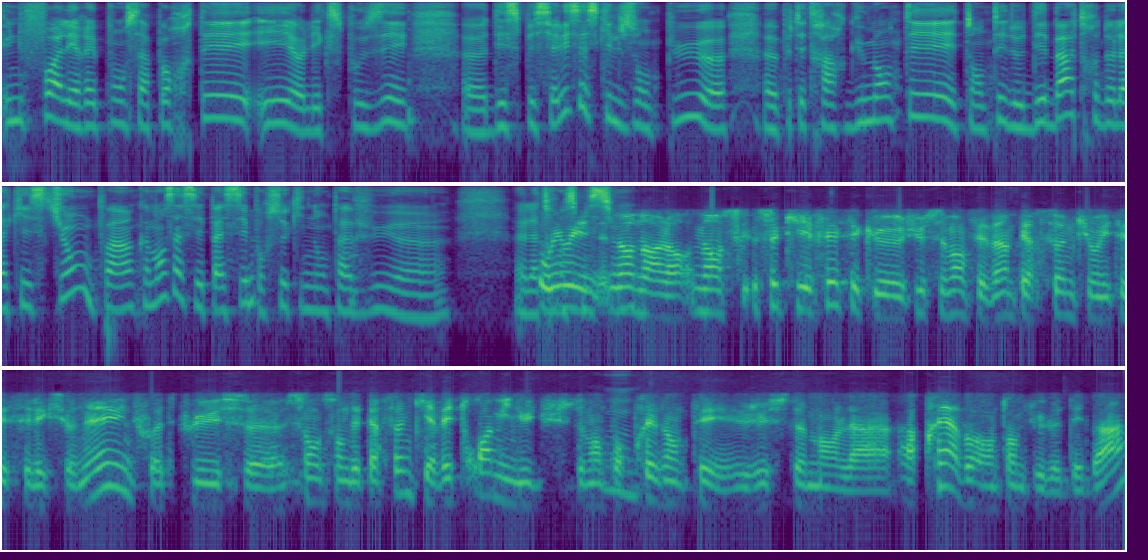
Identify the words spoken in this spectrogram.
une fois les réponses apportées et euh, l'exposé des spécialistes, est-ce qu'ils ont pu peut-être argumenter et tenter de débattre de la question ou pas? Comment ça s'est passé pour ceux qui n'ont pas vu la transmission Oui, non, non, alors, non, ce, ce qui est fait, c'est que justement, ces 20 personnes qui ont été sélectionnées, une fois de plus, euh, sont, sont des personnes qui avaient trois minutes justement pour mm. présenter justement la, après avoir entendu le débat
